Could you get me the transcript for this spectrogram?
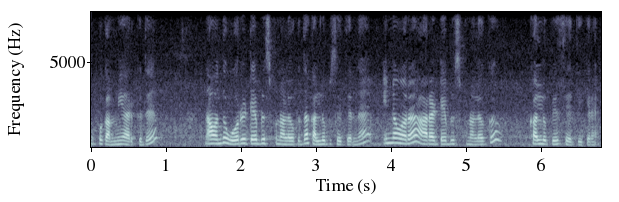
உப்பு கம்மியாக இருக்குது. நான் வந்து ஒரு டேபிள் ஸ்பூன் அளவுக்கு தான் கல்லுப்பு சேர்த்திருந்தேன். இன்னும் ஒரு அரை டேபிள் ஸ்பூன் அளவுக்கு கல்லுப்பையும் சேர்த்திக்கிறேன்.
